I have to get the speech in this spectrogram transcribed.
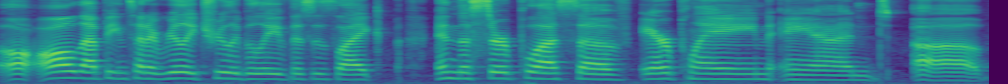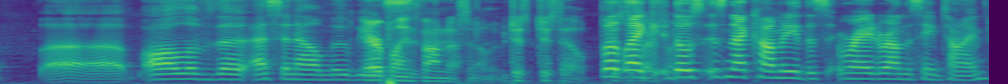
all all that being said, I really truly believe this is like in the surplus of airplane and uh, uh, all of the SNL movies. Airplane's not an SNL movie. Just, just to help. But just to like clarify. those, isn't that comedy this right around the same time?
